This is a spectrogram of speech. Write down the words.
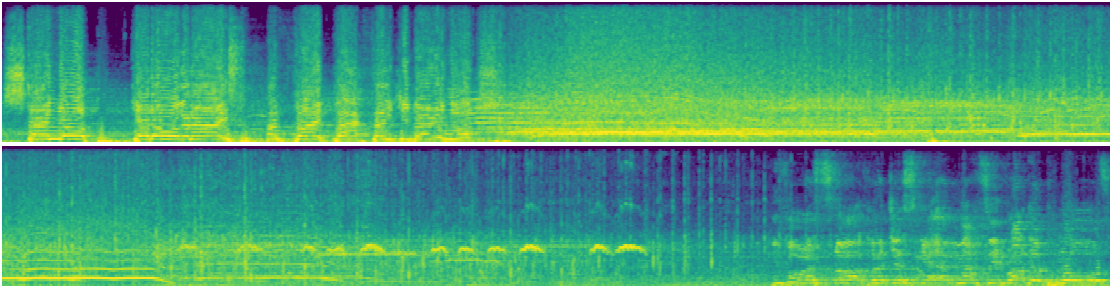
Stand up, get organised, and fight back. Thank you very much. Before I start, can I just get a massive round of applause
